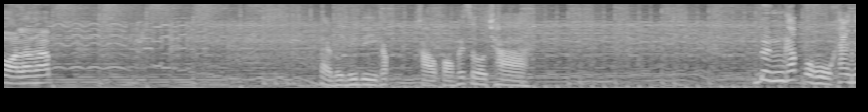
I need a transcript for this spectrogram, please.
ก่อนแล้วครับ แต่รุ่นนี้ดีครับข่าวของเพชรโลชา ดึงครับ โอ้โห แข้ง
